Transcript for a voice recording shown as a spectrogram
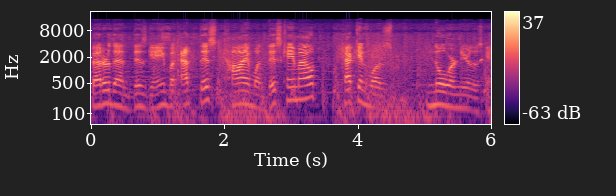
better than this game, but at this time when this came out, Tekken was nowhere near this game.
